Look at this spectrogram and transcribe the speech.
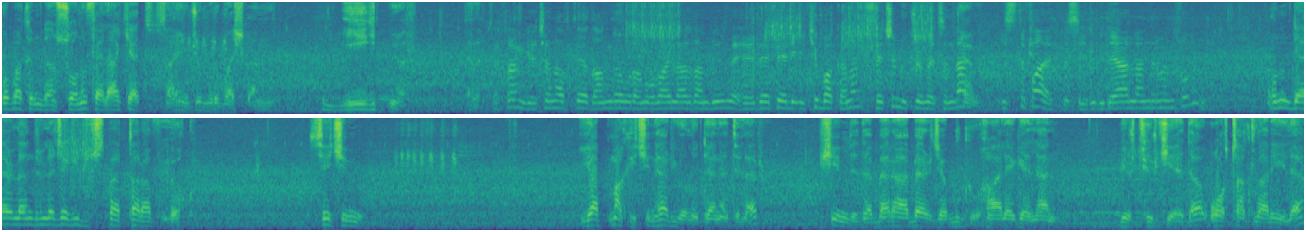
O bakımdan sonu felaket Sayın Cumhurbaşkanı. İyi gitmiyor. Evet. Efendim geçen haftaya damga vuran olaylardan biri de HDP'li iki bakanın seçim hükümetinden Evet. istifa etmesiydi. Bir değerlendirmeniz olur mu? Onun değerlendirilecek hiçbir tarafı yok. Seçim yapmak için her yolu denediler. Şimdi de beraberce bu hale gelen bir Türkiye'de ortaklarıyla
